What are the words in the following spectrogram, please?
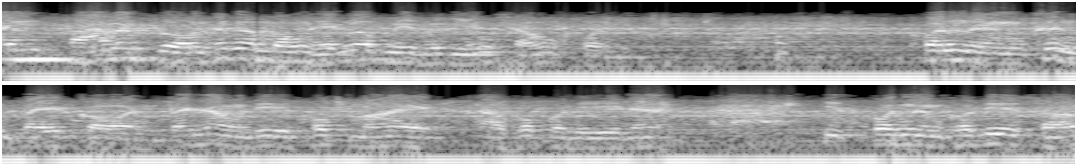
บังเอิญฝามันโปร่งท่านก็มองเห็นว่ามีผู้หญิงสองคน คนหนึ่งขึ้นไปก่อนไปนั่งที่พบไม้ถ้าพบพอดีนะ อีกคนหนึ่งคนที่สอง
